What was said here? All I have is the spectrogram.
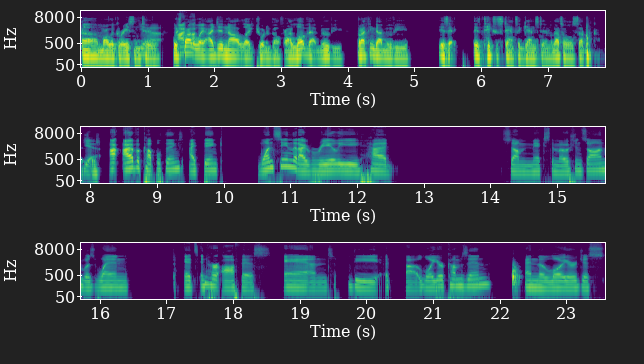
uh, Marla Grayson too. Yeah, Which, I- by the way, I did not like Jordan Belfort. I love that movie, but I think that movie is it takes a stance against him, and that's a whole separate Yeah, conversation. I, I have a couple things. I think one scene that I really had some mixed emotions on was when it's in her office and the uh, lawyer comes in and the lawyer just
